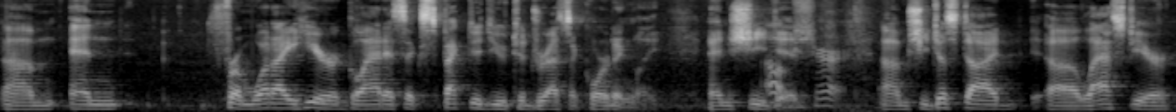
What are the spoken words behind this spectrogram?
Um, and from what I hear, Gladys expected you to dress accordingly and she oh, did. Sure. Um, she just died uh, last year.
